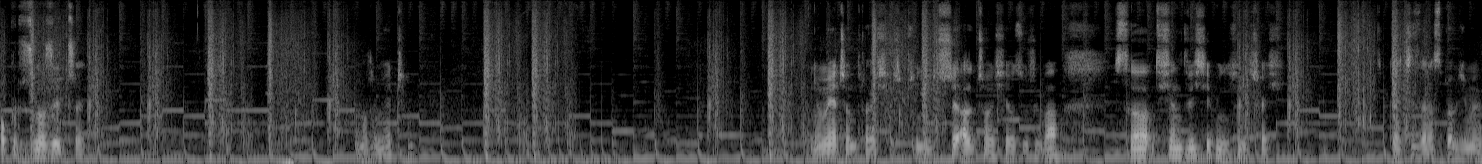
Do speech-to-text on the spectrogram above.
oprócz nożyczek? Może mieczem? Nie mieczem trochę się szybciej niszczy, ale czy się zużywa? 100, 1256. Czekajcie, zaraz sprawdzimy.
